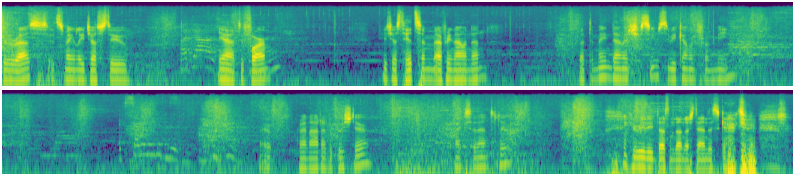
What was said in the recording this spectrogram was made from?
to res, it's mainly just to, yeah, to farm. He just hits him every now and then. But the main damage seems to be coming from me. I. I ran out of the bush there. Accidentally. he really doesn't understand this character.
